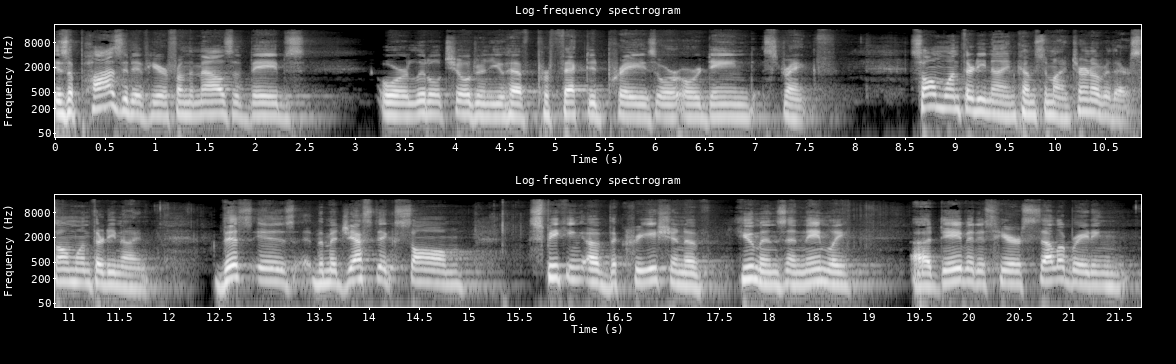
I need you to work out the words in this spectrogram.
is a positive here from the mouths of babes or little children. You have perfected praise or ordained strength. Psalm 139 comes to mind. Turn over there. Psalm 139. This is the majestic psalm speaking of the creation of humans, and namely, uh, David is here celebrating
